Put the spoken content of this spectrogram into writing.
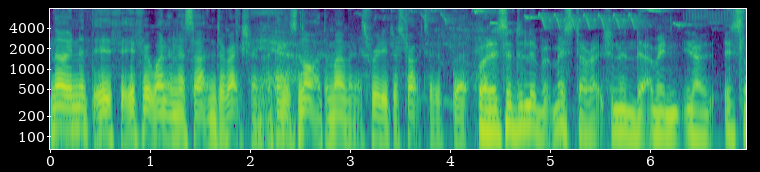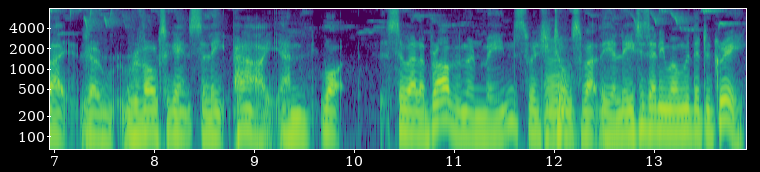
no, if if it went in a certain direction, I think it's not at the moment. It's really destructive, but Well, it's a deliberate misdirection, isn't it? I mean, you know, it's like the revolt against elite power, and what Suella Braverman means when she Mm. talks about the elite is anyone with a degree.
